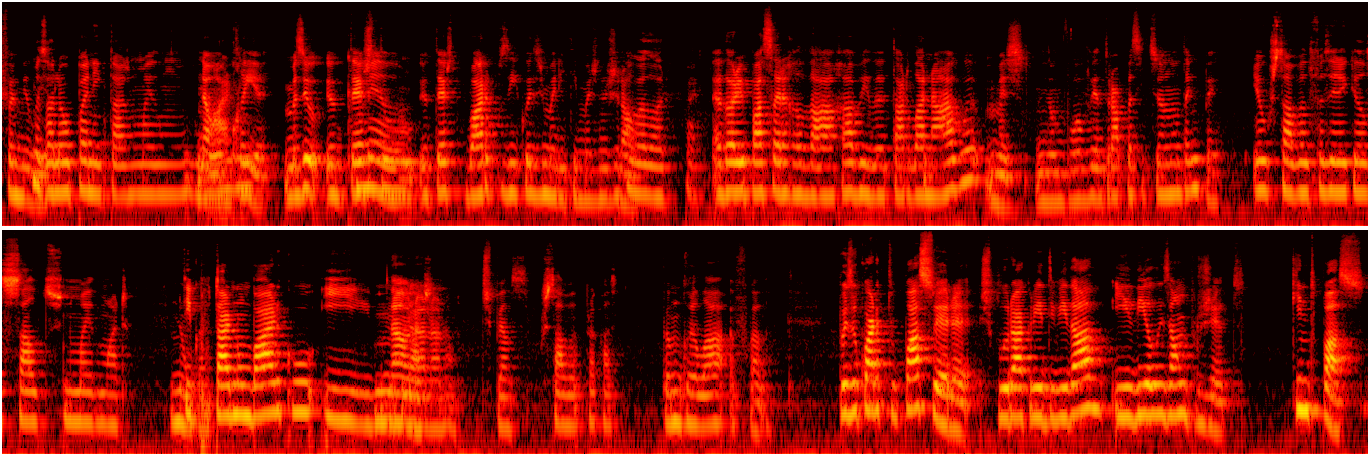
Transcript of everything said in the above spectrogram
de família. Mas olha o pânico, estás no meio de um, de um não, eu morria. Mas eu, eu, medo. testo, eu testo barcos e coisas marítimas no geral. Eu adoro. Adoro ir para a serra da Rábida, estar lá na água, mas não vou aventurar para sítios onde não tenho pé. Eu gostava de fazer aqueles saltos no meio do mar. Nunca. Tipo, estar num barco e. não, não, não, não. Dispenso. Gostava, por acaso. Para morrer lá afogada. Depois o quarto passo era explorar a criatividade e idealizar um projeto. Quinto passo,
